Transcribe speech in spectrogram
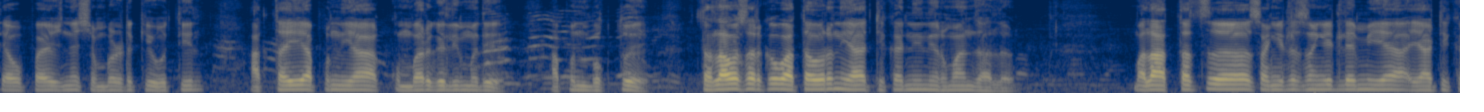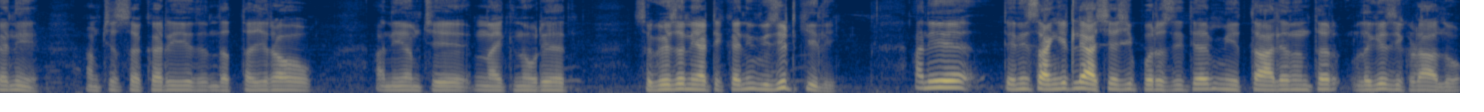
त्या उपाययोजना शंभर टक्के होतील. आत्ताही आपण या कुंभार गलीमध्ये आपण बघतोय तलावासारखं वातावरण या ठिकाणी निर्माण झालं. मला आत्ताच सांगितलं सांगितलं मी या या ठिकाणी आमचे सहकारी दत्ताजीराव आणि आमचे नाईक नवरे आहेत सगळेजण या ठिकाणी व्हिजिट केली. आणि त्यांनी सांगितले अशी अशी परिस्थिती आहे मी इथं आल्यानंतर लगेच इकडं आलो.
